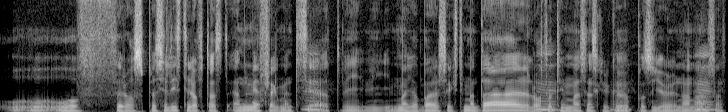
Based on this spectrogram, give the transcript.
och, och, och för oss specialister är det oftast ännu mer fragmentiserat. Vi, vi, man jobbar sex timmar där, eller åtta Mm. timmar, sen ska du gå Mm. upp och så gör du någon Mm. annanstans.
